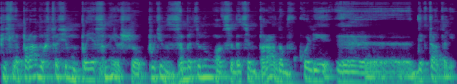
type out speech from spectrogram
після параду хтось йому пояснив, що Путін забетонував себе цим парадом в колі е, диктаторів.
